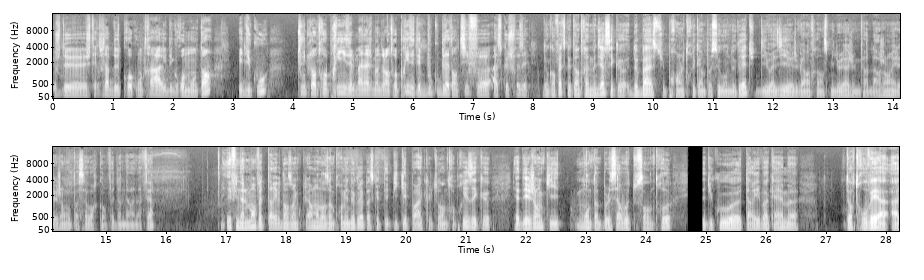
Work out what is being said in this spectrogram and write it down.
j'étais responsable de gros contrats avec des gros montants. Et du coup, toute l'entreprise et le management de l'entreprise étaient beaucoup plus attentifs euh, à ce que je faisais. Donc en fait, ce que tu es en train de me dire, c'est que de base, tu prends le truc un peu second degré, tu te dis, vas-y, je vais rentrer dans ce milieu-là, je vais me faire de l'argent et les gens vont pas savoir qu'en fait, j'en ai rien à faire. Et finalement, en fait, tu arrives dans un, clairement dans un premier degré parce que tu es piqué par la culture d'entreprise et qu'il y a des gens qui montent un peu le cerveau tous entre eux. Et du coup, tu arrives à quand même euh, te retrouver à, à-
